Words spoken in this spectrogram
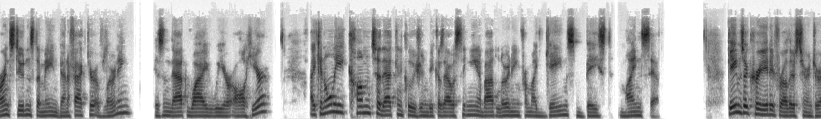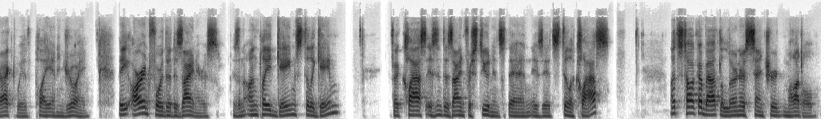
Aren't students the main benefactor of learning? Isn't that why we are all here? I can only come to that conclusion because I was thinking about learning from a games based mindset. Games are created for others to interact with, play, and enjoy. They aren't for the designers. Is an unplayed game still a game? If a class isn't designed for students, then is it still a class? Let's talk about the learner centered model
